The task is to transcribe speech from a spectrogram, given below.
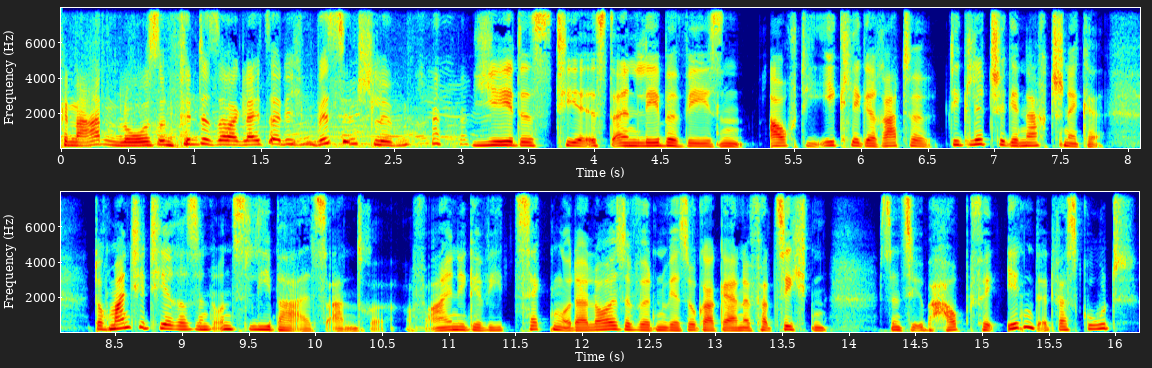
gnadenlos und finde es aber gleichzeitig ein bisschen schlimm. Jedes Tier ist ein Lebewesen, auch die eklige Ratte, die glitschige Nachtschnecke. Doch manche Tiere sind uns lieber als andere. Auf einige wie Zecken oder Läuse würden wir sogar gerne verzichten. Sind sie überhaupt für irgendetwas gut?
